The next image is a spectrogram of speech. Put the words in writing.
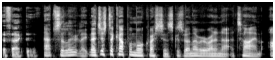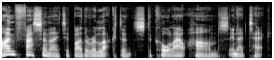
effective. Absolutely. Now, just a couple more questions because I know we're running out of time. I'm fascinated by the reluctance to call out harms in ed tech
